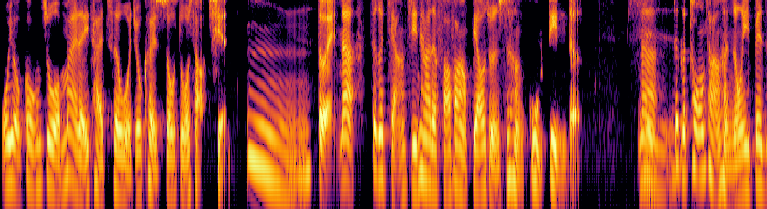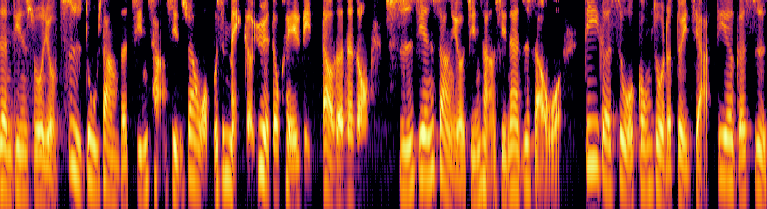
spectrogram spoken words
我有工作，卖了一台车，我就可以收多少钱。嗯，对。那这个奖金它的发放的标准是很固定的。那这个通常很容易被认定说有制度上的经常性，虽然我不是每个月都可以领到的那种时间上有经常性，但至少我第一个是我工作的对价，第二个是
